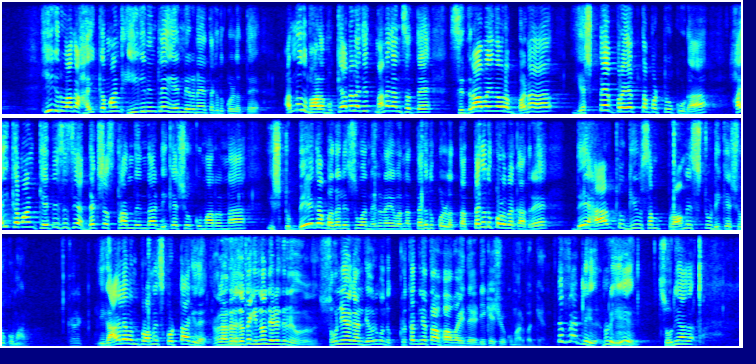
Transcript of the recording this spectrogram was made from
ಹೀಗಿರುವಾಗ ಹೈಕಮಾಂಡ್ ಈಗಿನಿಂದಲೇ ಏನು ನಿರ್ಣಯ ತೆಗೆದುಕೊಳ್ಳುತ್ತೆ? ಅನ್ನೋದು ಭಾಳ ಮುಖ್ಯ. ಆಮೇಲೆ ಅಜಿತ್ ನನಗನ್ಸುತ್ತೆ ಸಿದ್ದರಾಮಯ್ಯನವರ ಬಡ ಎಷ್ಟೇ ಪ್ರಯತ್ನ ಪಟ್ಟರೂ ಕೂಡ high command K P C C ಅಧ್ಯಕ್ಷ ಸ್ಥಾನದಿಂದ ಡಿ ಕೆ ಶಿವಕುಮಾರನ್ನು ಇಷ್ಟು ಬೇಗ ಬದಲಿಸುವ ನಿರ್ಣಯವನ್ನು ತೆಗೆದುಕೊಳ್ಳುತ್ತಾ ತೆಗೆದುಕೊಳ್ಬೇಕಾದ್ರೆ they have to give some promise to D K Shivakumar. Correct. ಈಗಾಗಲೇ ಒಂದು ಪ್ರಾಮಿಸ್ ಕೊಟ್ಟಾಗಿದೆ. ಆಮೇಲೆ ಅದರ ಜೊತೆಗೆ ಇನ್ನೊಂದು ಹೇಳಿದ್ರಿ ನೀವು ಸೋನಿಯಾ ಗಾಂಧಿ ಅವ್ರಿಗೆ ಒಂದು ಕೃತಜ್ಞತಾ ಭಾವ ಇದೆ ಡಿ ಕೆ ಶಿವಕುಮಾರ್ ಬಗ್ಗೆ ಡೆಫಿನೆಟ್ಲಿ ಇದೆ. ನೋಡಿ ಸೋನಿಯಾ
